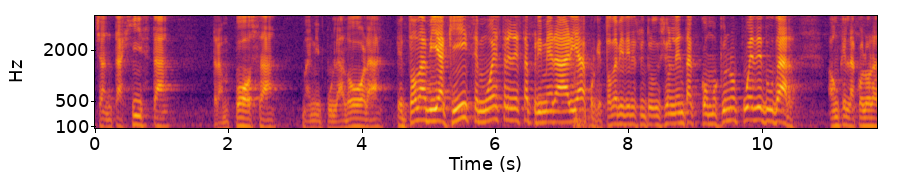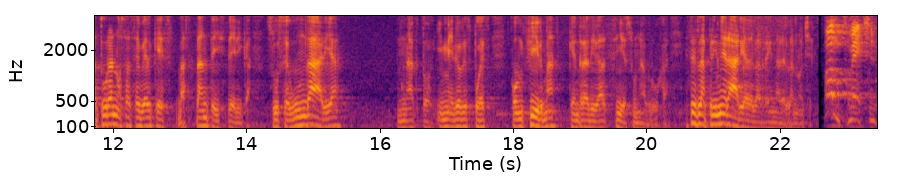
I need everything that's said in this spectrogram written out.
chantajista, tramposa, manipuladora, que todavía aquí se muestra en esta primera área, porque todavía tiene su introducción lenta, como que uno puede dudar, aunque la coloratura nos hace ver que es bastante histérica. Su segunda área, un acto y medio después, confirma que en realidad sí es una bruja. Esta es la primera área de la Reina de la Noche. Mädchen.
